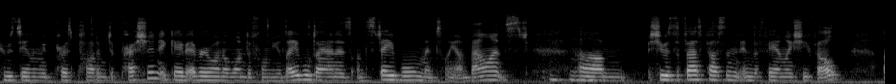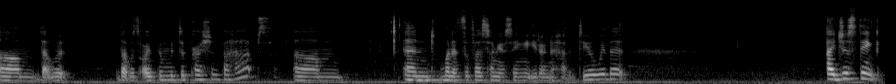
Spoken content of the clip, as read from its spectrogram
who was dealing with postpartum depression. It gave everyone a wonderful new label. Diana's unstable, mentally unbalanced. Mhm. Um, she was the first person in the family she felt um, that was that was open with depression, perhaps. Um, and Mm. when it's the first time you're seeing it, you don't know how to deal with it. I just think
